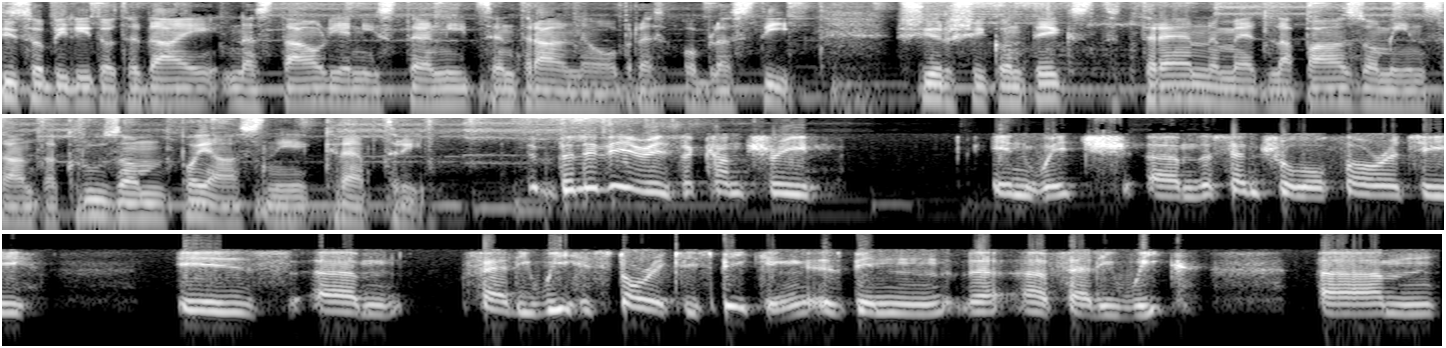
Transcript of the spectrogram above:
Ti so bili dotedaj nastavljeni strani centralne oblasti. Širši kontekst tren med La Pazom in Santa Cruzom pojasni Kreptri. Bolivija je država, in kateri centralna authority is um, fairly weak, historically speaking, has been uh, fairly weak. Um,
